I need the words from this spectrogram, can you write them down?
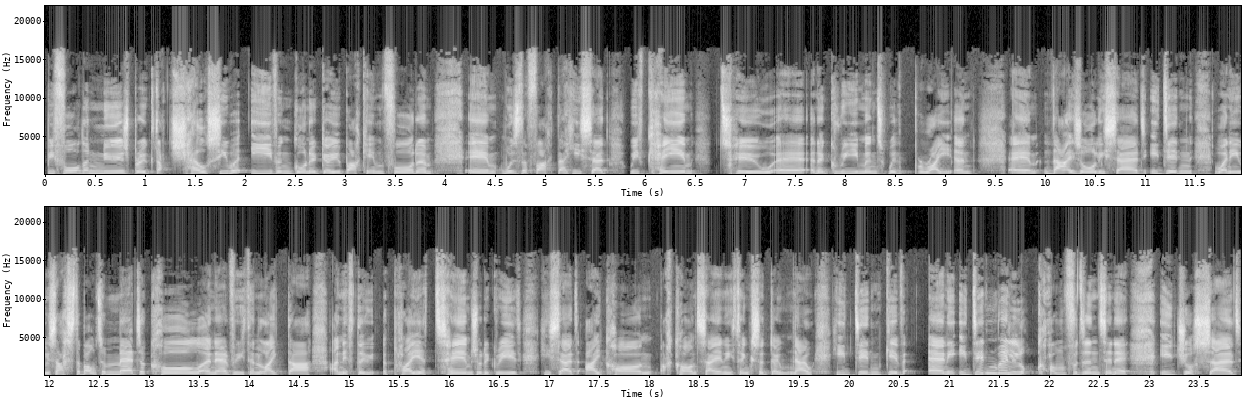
before the news broke that Chelsea were even going to go back in for him, um, was the fact that he said we've came to uh, an agreement with Brighton. Um, that is all he said. He didn't when he was asked about a medical and everything like that, and if the player terms were agreed. He said I can't I can't say anything I don't know. He didn't give any. He didn't really look confident in it. He just said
